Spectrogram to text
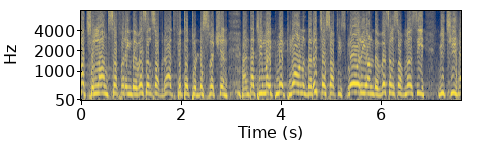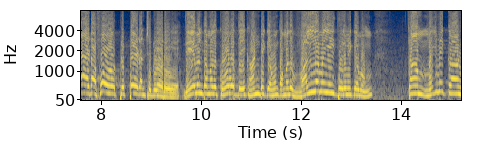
much long suffering the vessels of wrath fitted to destruction, and that he might make known the riches of his glory on the vessels of mercy which he had afore prepared unto glory? தேவன் தமது கோபத்தை காண்பிக்கவும் தமது வல்லமையை தெரிவிக்கவும் தாம் மகிமைக்காக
